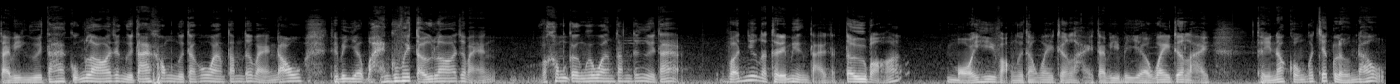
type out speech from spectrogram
Tại vì người ta cũng lo cho người ta không, người ta có quan tâm tới bạn đâu. Thì bây giờ bạn cũng phải tự lo cho bạn. Và không cần phải quan tâm tới người ta. Và ít nhất là thời điểm hiện tại là từ bỏ mọi hy vọng người ta quay trở lại, tại vì bây giờ quay trở lại thì nó cũng có chất lượng đâu.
